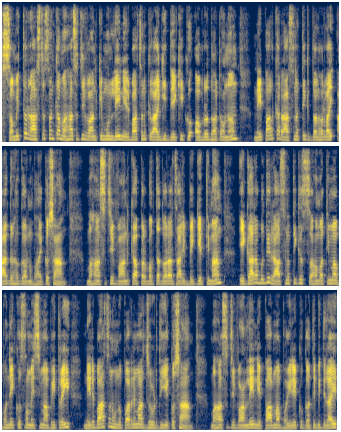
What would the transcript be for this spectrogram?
संयुक्त राष्ट्रसङ्घका महासचिव वान की मुनले निर्वाचनका लागि देखिएको अवरोध हटाउन नेपालका राजनैतिक दलहरूलाई आग्रह गर्नुभएको छ। महासचिव वानका प्रवक्ताद्वारा जारी विज्ञप्तिमा एघार बुधे राजनैतिक सहमतिमा भनेको समयसीमाभित्रै निर्वाचन हुनुपर्नेमा जोड दिएको छ। महासचिव वानले नेपालमा भइरहेको गतिविधिलाई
